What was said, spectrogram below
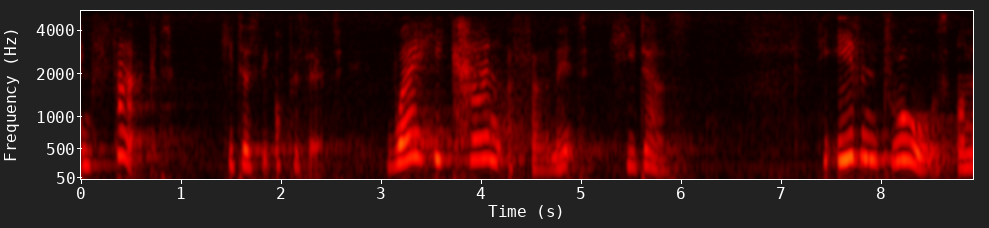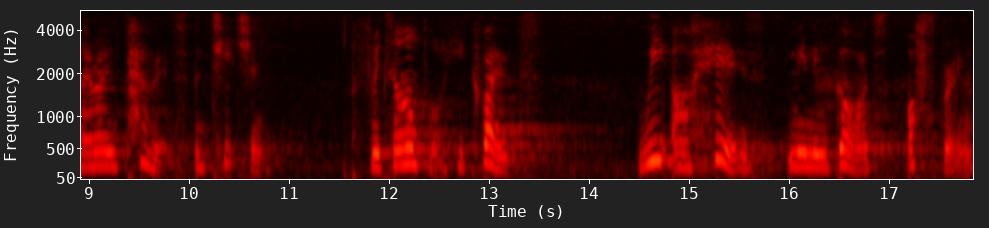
In fact, he does the opposite. Where he can affirm it, he does. He even draws on their own poets and teaching. For example, he quotes, We are his, meaning God's, offspring,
